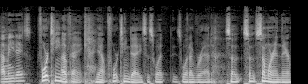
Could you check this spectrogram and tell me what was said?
How many days? 14, Okay. I think. Yeah, 14 days is what is what I've read. So so somewhere in there.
